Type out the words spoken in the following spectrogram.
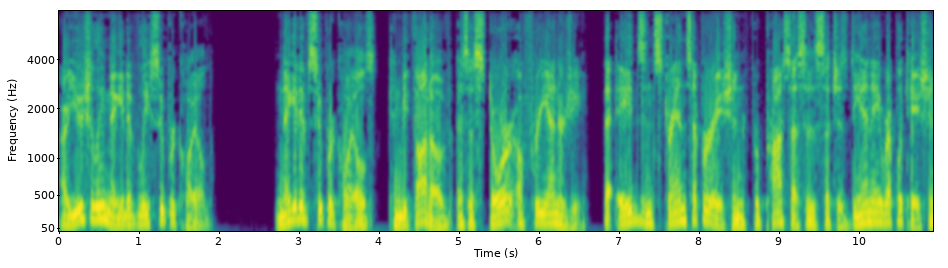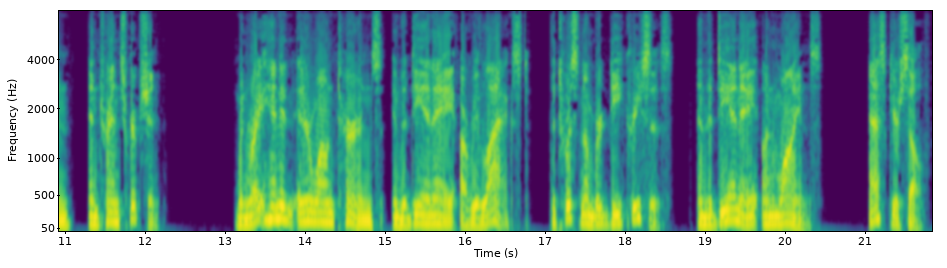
are usually negatively supercoiled. Negative supercoils can be thought of as a store of free energy that aids in strand separation for processes such as DNA replication and transcription. When right-handed interwound turns in the DNA are relaxed, the twist number decreases and the DNA unwinds. Ask yourself,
